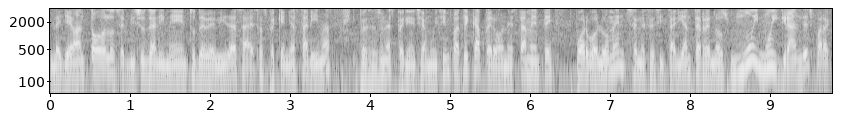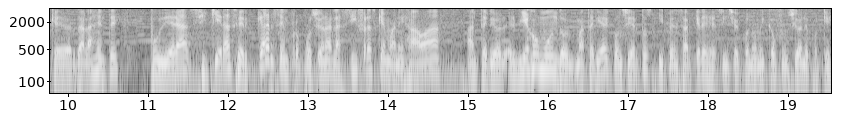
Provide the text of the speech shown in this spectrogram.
Le llevan todos los servicios de alimentos, de bebidas a esas pequeñas tarimas y pues es una experiencia muy simpática, pero honestamente por volumen se necesitarían terrenos muy muy grandes para que de verdad la gente pudiera siquiera acercarse en proporción a las cifras que manejaba anterior el viejo mundo en materia de conciertos y pensar que el ejercicio económico funcione porque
